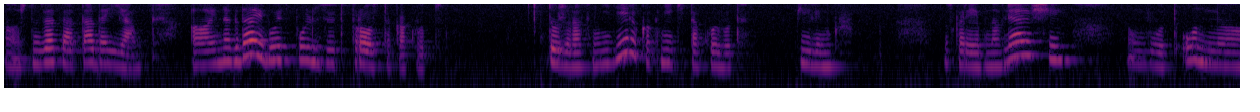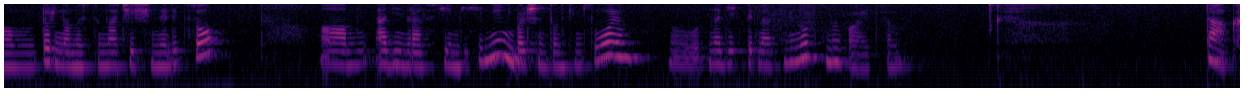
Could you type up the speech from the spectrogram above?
а, что называется, от А до Я. А иногда его используют просто как вот тоже раз в неделю, как некий такой вот пилинг, ну, скорее обновляющий. Вот. Он тоже наносится на очищенное лицо один раз в 70 дней небольшим тонким слоем. Вот. На 10-15 минут смывается. Так,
